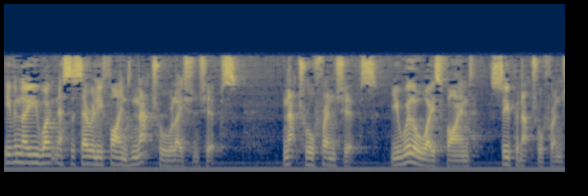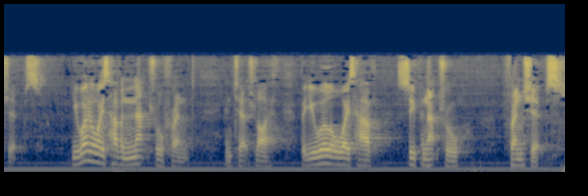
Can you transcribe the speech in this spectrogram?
even though you won't necessarily find natural relationships, natural friendships, you will always find supernatural friendships. You won't always have a natural friend in church life, but you will always have supernatural friendships.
